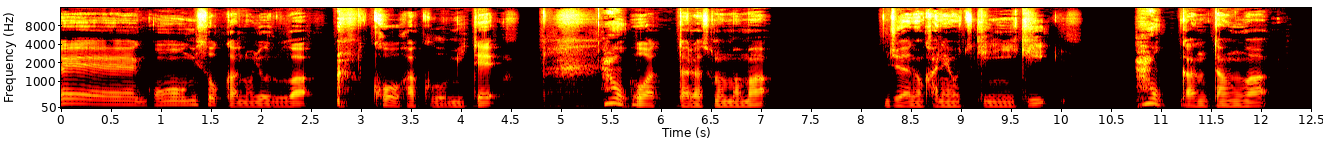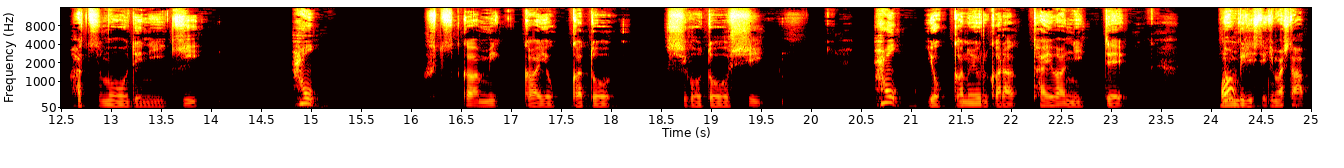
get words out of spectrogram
えー、大晦日の夜は、紅白を見て、はい。終わったらそのまま、除夜の鐘をつきに行き、はい。元旦は初詣に行き、はい。二日三日四日と仕事をし、はい。4日の夜から台湾に行って、のんびりしてきました。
